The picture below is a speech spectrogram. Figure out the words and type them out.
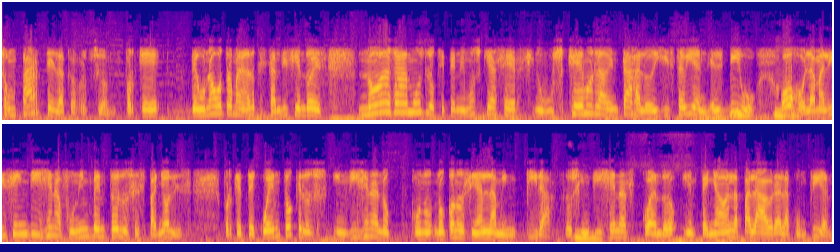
son parte de la corrupción porque de una u otra manera lo que están diciendo es no hagamos lo que tenemos que hacer sino busquemos la ventaja lo dijiste bien el vivo. Ojo la malicia indígena fue un invento de los españoles porque te cuento que los indígenas no no conocían la mentira. Los indígenas cuando empeñaban la palabra la cumplían.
